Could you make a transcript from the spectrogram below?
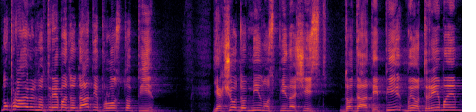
Ну, правильно, треба додати просто пі. Якщо до мінус пі на 6 додати пі, ми отримаємо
